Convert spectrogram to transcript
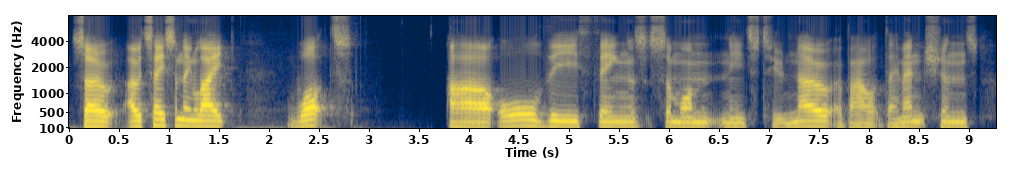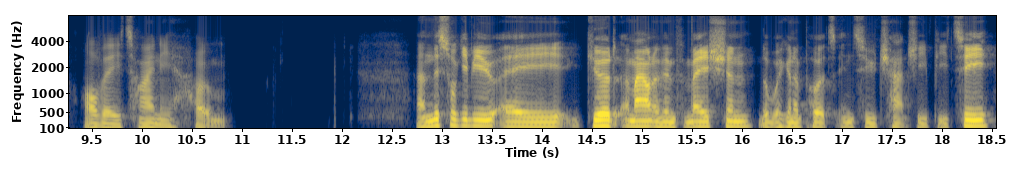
So I would say something like, what are all the things someone needs to know about dimensions of a tiny home. And this will give you a good amount of information that we're going to put into ChatGPT.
